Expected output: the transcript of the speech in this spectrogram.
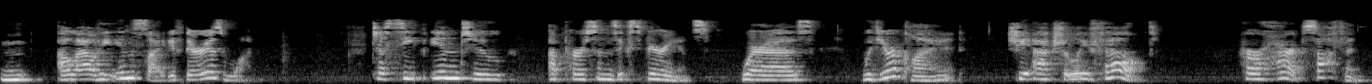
allow the insight, if there is one, to seep into a person's experience. Whereas with your client, she actually felt her heart soften.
